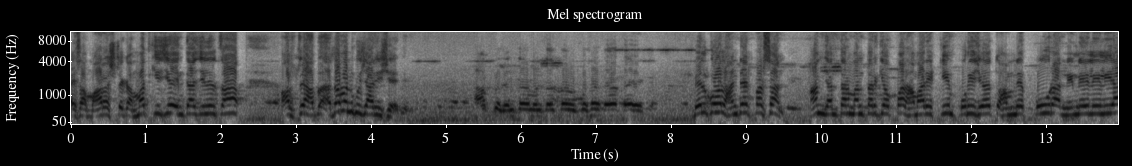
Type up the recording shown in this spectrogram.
ऐसा महाराष्ट्र का मत कीजिए इम्तियाज़ जलील साहब। आपसे अदबन गुजारिश है। आपको जंतर मंतर पर तय है क्या? बिल्कुल हंड्रेड परसेंट हम जंतर मंतर के ऊपर हमारी टीम पूरी जो है तो हमने पूरा निर्णय ले लिया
